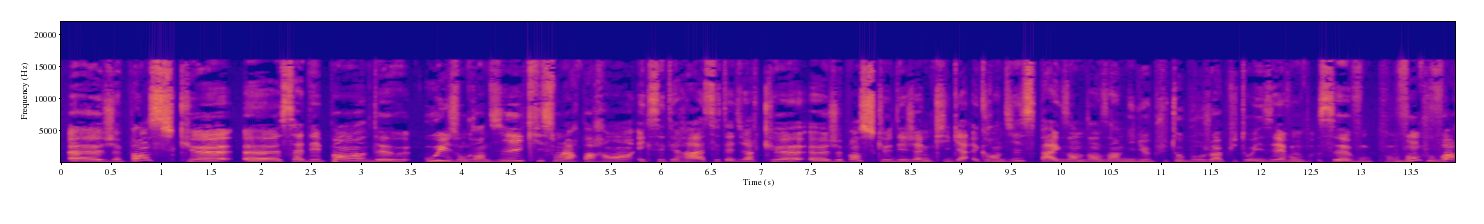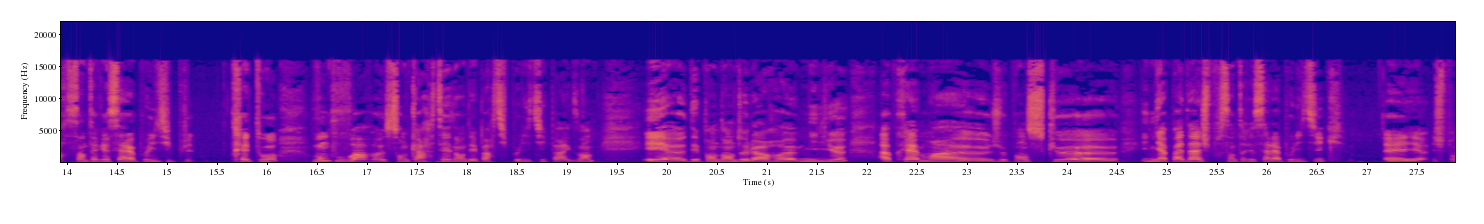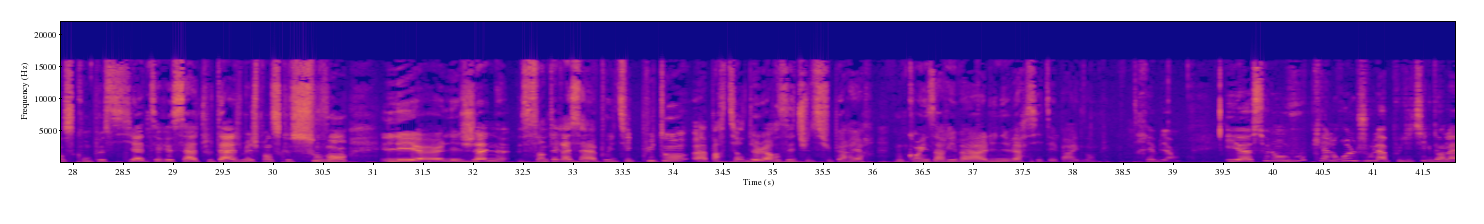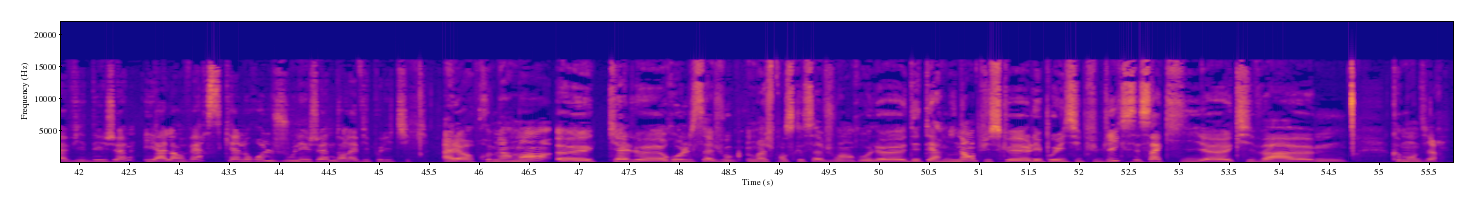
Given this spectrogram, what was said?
Euh, je pense que euh, ça dépend de où ils ont grandi, qui sont leurs parents, etc. C'est-à-dire que euh, je pense que des jeunes qui grandissent, par exemple, dans un milieu plutôt bourgeois, plutôt aisé, vont, vont, pouvoir s'intéresser à la politique très tôt, vont pouvoir s'encarter dans des partis politiques par exemple, et dépendant de leur milieu. Après, moi, je pense que il n'y a pas d'âge pour s'intéresser à la politique je pense qu'on peut s'y intéresser à tout âge, mais je pense que souvent les, euh, les jeunes s'intéressent à la politique plutôt à partir de leurs études supérieures. Donc quand ils arrivent à l'université par exemple. Très bien. Et euh, selon vous, quel rôle joue la politique dans la vie des jeunes? Et à l'inverse, quel rôle jouent les jeunes dans la vie politique? Alors, premièrement, euh, quel rôle ça joue? Moi, je pense que ça joue un rôle déterminant, puisque les politiques publiques, c'est ça qui, qui va... comment dire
